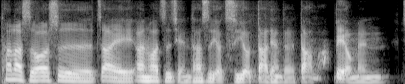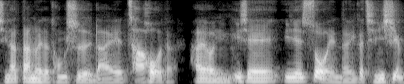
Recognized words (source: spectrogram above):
他那时候是在案发之前，他是有持有大量的大麻，被我们其他单位的同事来查获的，还有一些、嗯、一些溯源的一个情形，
